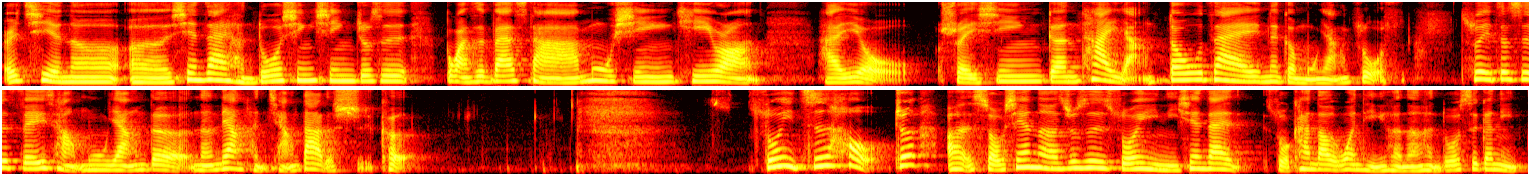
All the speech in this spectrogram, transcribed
而且呢，呃，现在很多星星就是不管是 Vesta 木星、Kiran，还有。水星跟太阳都在那个母羊座，所以这是非常母羊的能量很强大的时刻。所以之后就呃，首先呢，就是所以你现在所看到的问题，可能很多是跟你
